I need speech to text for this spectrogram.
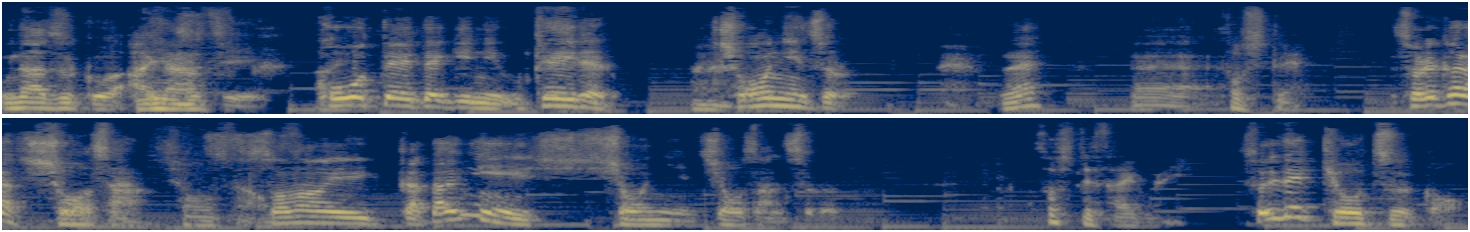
うなずく、相づち、はい。肯定的に受け入れる、はい承認する。ね。えーそして、それから称賛。賞賛その言い方に承認、称賛する。そして最後に。それで共通項。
